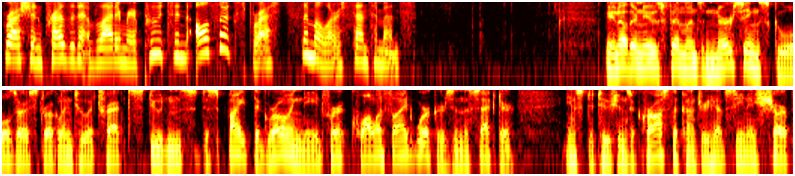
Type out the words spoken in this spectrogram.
Russian President Vladimir Putin also expressed similar sentiments. In other news, Finland's nursing schools are struggling to attract students despite the growing need for qualified workers in the sector. Institutions across the country have seen a sharp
